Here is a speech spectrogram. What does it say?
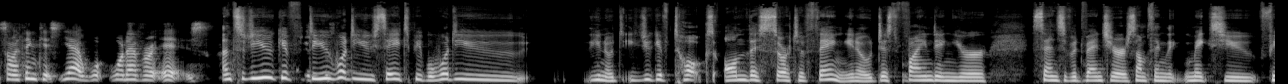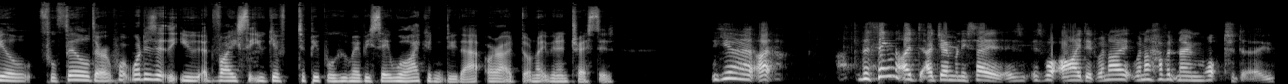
so I think it's yeah, wh- whatever it is. And so, do you give? Do you? What do you say to people? What do you? You know, do you give talks on this sort of thing? You know, just finding your sense of adventure or something that makes you feel fulfilled, or what? What is it that you advice that you give to people who maybe say, "Well, I couldn't do that," or "I'm not even interested." Yeah, I the thing that I, I generally say is, is what I did when I when I haven't known what to do.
